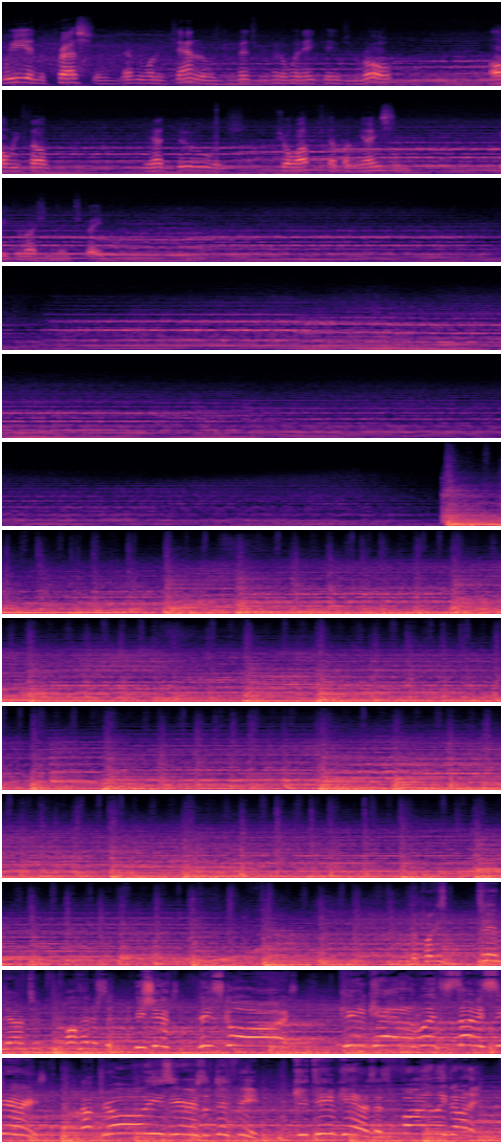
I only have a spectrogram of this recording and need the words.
we and the press and everyone in Canada was convinced we were going to win eight games in a row. All we felt we had to do was show up, step on the ice, and beat the Russians straight. Puck is in down to Paul Henderson. He shoots. He scores. Team Canada wins the Summit Series after all these years of defeat. Team Canada has finally done it.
